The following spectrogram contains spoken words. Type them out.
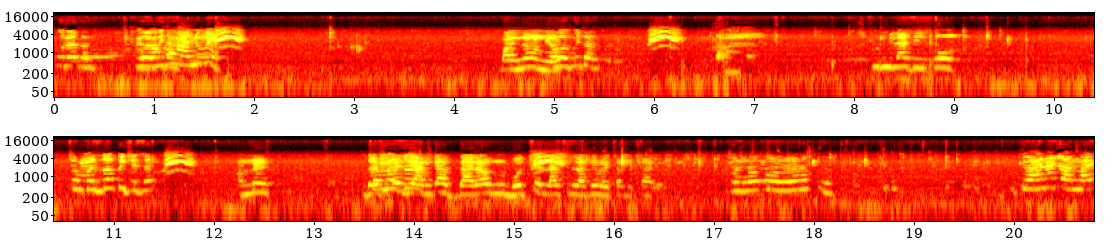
पूरा पूरा भी मालूम है? पानी दो मम्मी वो भी डाल स्पून मिला दिल को चम्मच दो पीछे से मम्मी दस रुपए जान के हकदार है और बहुत चिल्ला चिल्ला के बेचा बोलो ना क्यों है ना जान भाई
